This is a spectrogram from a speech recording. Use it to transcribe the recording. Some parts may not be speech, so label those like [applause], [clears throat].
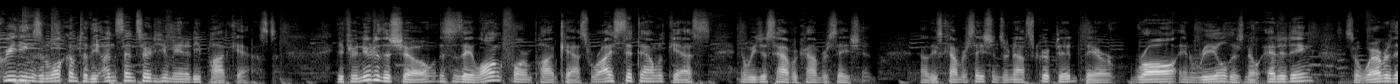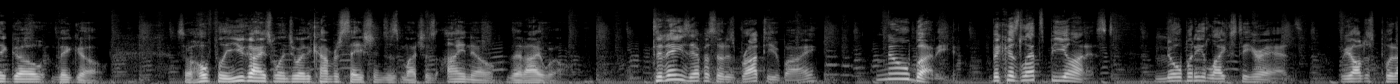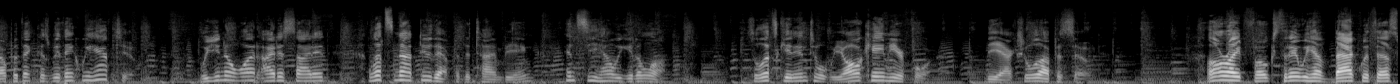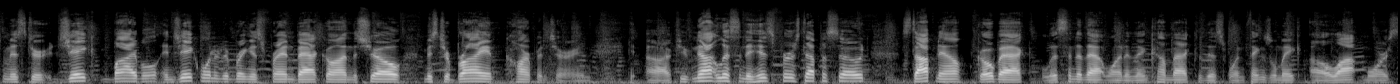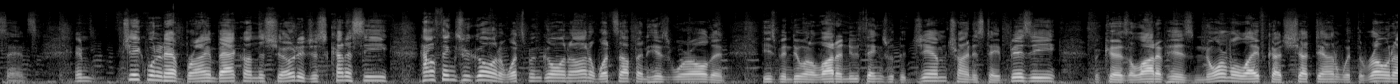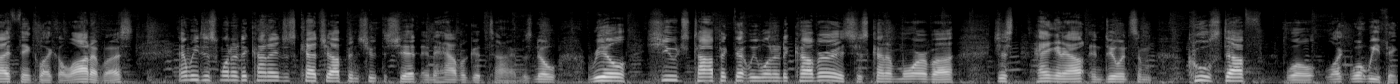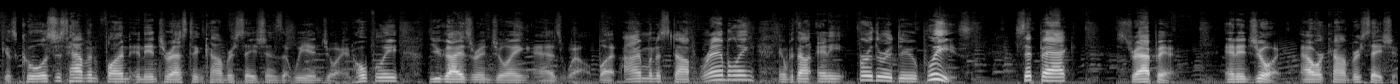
Greetings and welcome to the Uncensored Humanity Podcast. If you're new to the show, this is a long form podcast where I sit down with guests and we just have a conversation. Now, these conversations are not scripted, they are raw and real. There's no editing, so wherever they go, they go. So, hopefully, you guys will enjoy the conversations as much as I know that I will. Today's episode is brought to you by nobody. Because let's be honest, nobody likes to hear ads. We all just put up with it because we think we have to. Well, you know what? I decided let's not do that for the time being and see how we get along. So let's get into what we all came here for the actual episode. All right, folks, today we have back with us Mr. Jake Bible, and Jake wanted to bring his friend back on the show, Mr. Bryan Carpenter. And uh, if you've not listened to his first episode, stop now, go back, listen to that one, and then come back to this one. Things will make a lot more sense. And Jake wanted to have Bryan back on the show to just kind of see how things are going and what's been going on and what's up in his world. And he's been doing a lot of new things with the gym, trying to stay busy because a lot of his normal life got shut down with the Rona, I think, like a lot of us. And we just wanted to kind of just catch up and shoot the shit and have a good time. There's no real huge topic that we wanted to cover. It's just kind of more of a just hanging out and doing some cool stuff well, like what we think is cool. It's just having fun and interesting conversations that we enjoy. And hopefully you guys are enjoying as well. But I'm going to stop rambling and without any further ado, please sit back, strap in, and enjoy our conversation.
